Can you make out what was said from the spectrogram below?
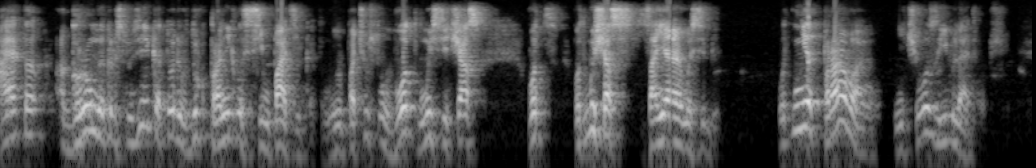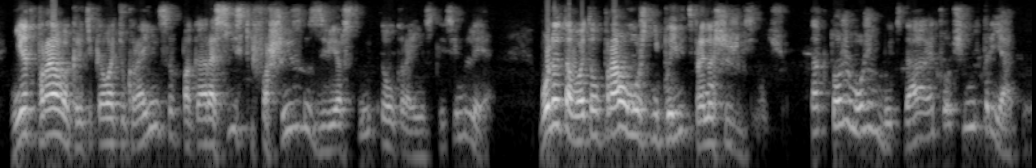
а это огромное количество людей, которые вдруг прониклось симпатией к этому. И почувствовал, вот мы сейчас, вот, вот мы сейчас заявим о себе. Вот нет права ничего заявлять вообще. Нет права критиковать украинцев, пока российский фашизм зверствует на украинской земле. Более того, этого права может не появиться при нашей жизни еще. Так тоже может быть, да, это очень неприятно.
